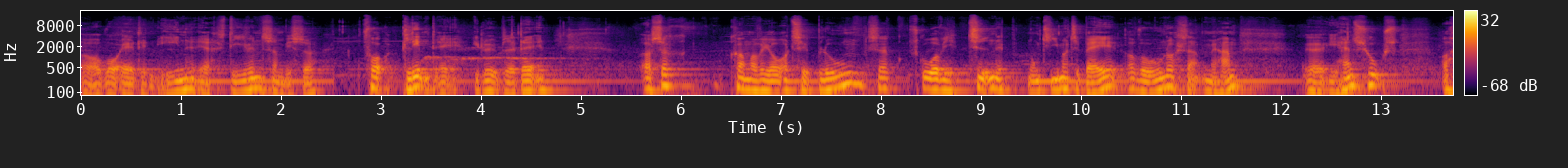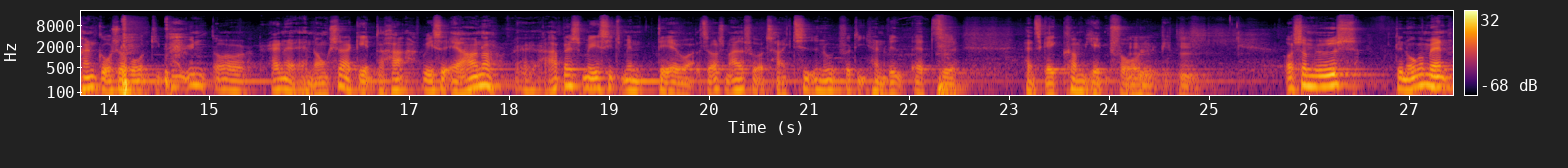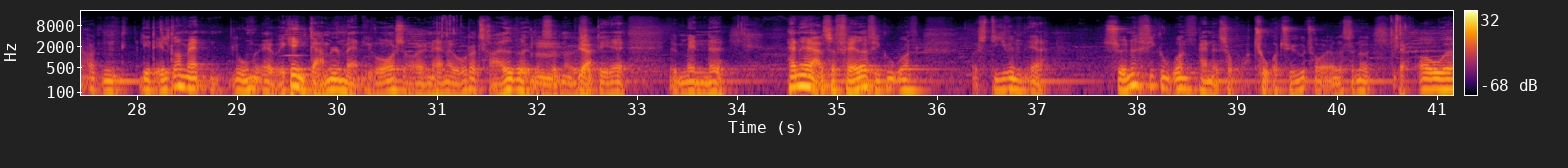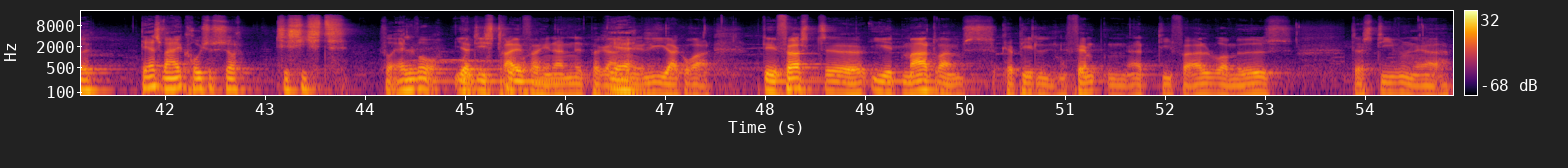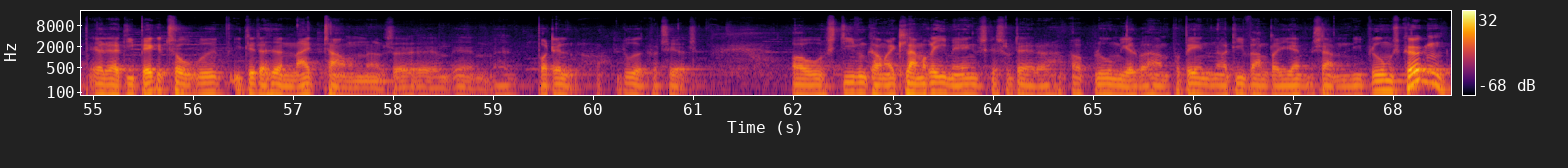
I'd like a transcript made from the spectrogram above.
ja. og hvor er den ene er Steven, som vi så får glemt af i løbet af dagen. Og så kommer vi over til Bloom, så skruer vi tiden et, nogle timer tilbage og vågner sammen med ham øh, i hans hus. Og han går så rundt i byen, og han er annonceagent og har visse ærner øh, arbejdsmæssigt, men det er jo altså også meget for at trække tiden ud, fordi han ved, at øh, han skal ikke komme hjem forløbig. Mm. Mm. Og så mødes den unge mand og den lidt ældre mand. Blume er jo ikke en gammel mand i vores øjne, han er 38 eller sådan noget, mm, ja. så det er, men øh, han er altså faderfiguren, og Steven er sønnefiguren. Han er så 22, tror jeg, eller sådan noget. Ja. Og øh, deres veje krydses så til sidst for alvor. Ja, de strejfer hinanden et par gange, ja. lige akkurat. Det er først øh, i et mardrøms kapitel 15, at de for alvor mødes, da Steven er, eller de er begge to ude i det, der hedder Night Town, altså øh, øh, bordel og luderkvarteret. Og Steven kommer i klammeri med engelske soldater, og Bloom hjælper ham på benene, og de vandrer hjem sammen i Blooms køkken.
